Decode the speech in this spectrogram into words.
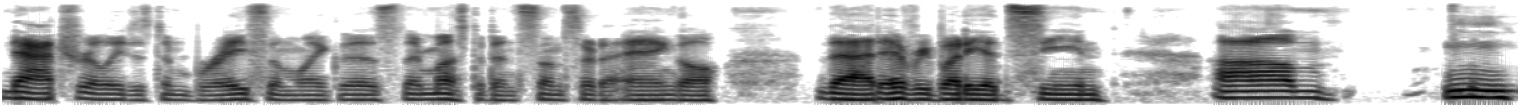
naturally just embrace him like this. There must have been some sort of angle that everybody had seen. Um, Mm,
